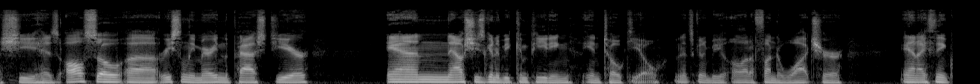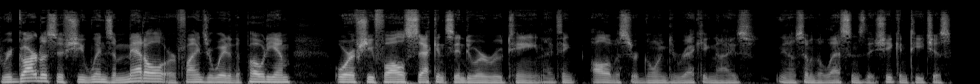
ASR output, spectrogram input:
She has also uh, recently married in the past year, and now she's going to be competing in Tokyo, and it's going to be a lot of fun to watch her. And I think, regardless if she wins a medal or finds her way to the podium, or if she falls seconds into her routine, I think all of us are going to recognize, you know, some of the lessons that she can teach us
